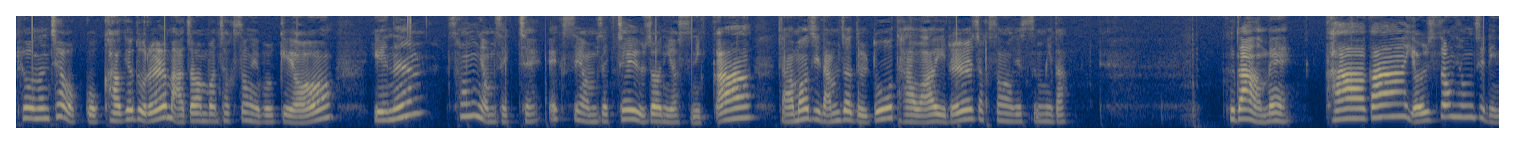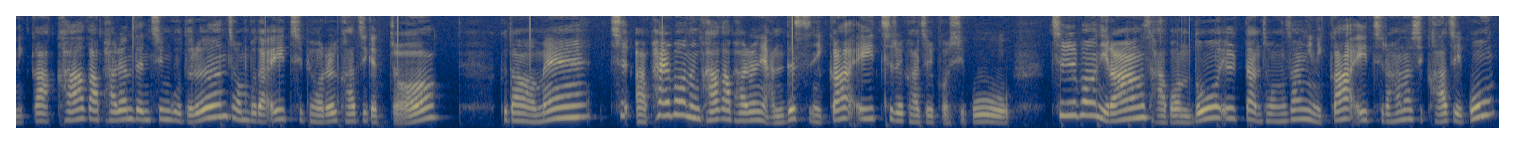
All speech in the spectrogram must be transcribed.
표는 채웠고 가계도를 마저 한번 작성해 볼게요. 얘는 성염색체, X염색체 유전이었으니까 나머지 남자들도 다 Y를 작성하겠습니다. 그 다음에 가가 열성 형질이니까 가가 발현된 친구들은 전부 다 H별을 가지겠죠. 그 다음에 아, 8번은 가가 발현이 안 됐으니까 H를 가질 것이고 7번이랑 4번도 일단 정상이니까 H를 하나씩 가지고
